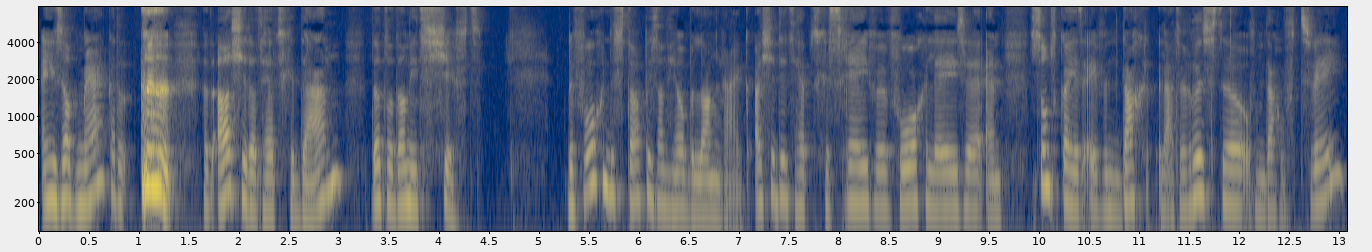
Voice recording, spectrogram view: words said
En je zult merken dat, dat als je dat hebt gedaan, dat er dan iets shift. De volgende stap is dan heel belangrijk. Als je dit hebt geschreven, voorgelezen en soms kan je het even een dag laten rusten of een dag of twee.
